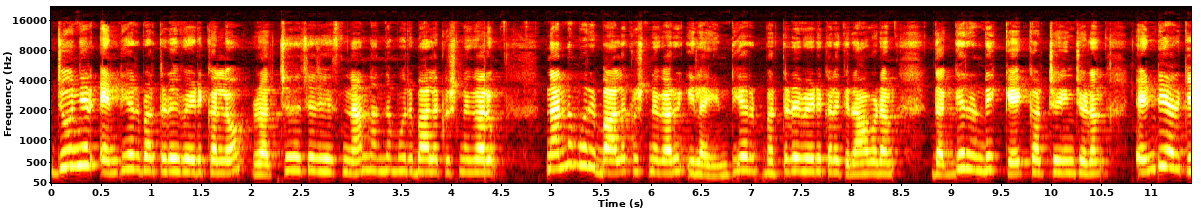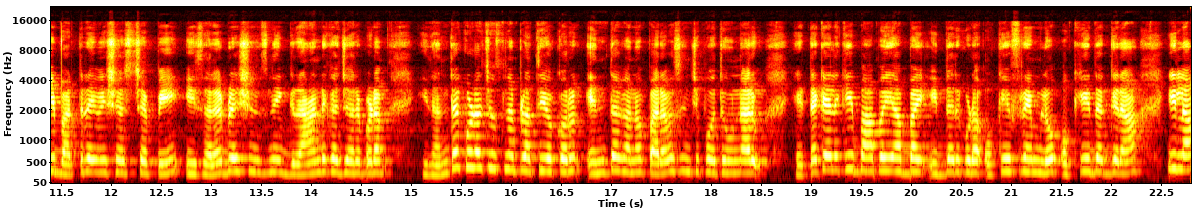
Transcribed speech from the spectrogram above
జూనియర్ ఎన్టీఆర్ బర్త్డే వేడుకల్లో రచ్చరచ్చ చేసిన నందమూరి బాలకృష్ణ గారు. నందమూరి బాలకృష్ణ గారు ఇలా ఎన్టీఆర్ బర్త్డే వేడుకలకి రావడం దగ్గరుండి కేక్ కట్ చేయించడం ఎన్టీఆర్కి బర్త్డే విషెస్ చెప్పి ఈ సెలబ్రేషన్స్ని గ్రాండ్గా జరపడం ఇదంతా కూడా చూసిన ప్రతి ఒక్కరు ఎంతగానో పరవశించిపోతూ ఉన్నారు. ఎట్టకేలకి బాబాయ్ అబ్బాయి ఇద్దరు కూడా ఒకే ఫ్రేమ్లో ఒకే దగ్గర ఇలా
